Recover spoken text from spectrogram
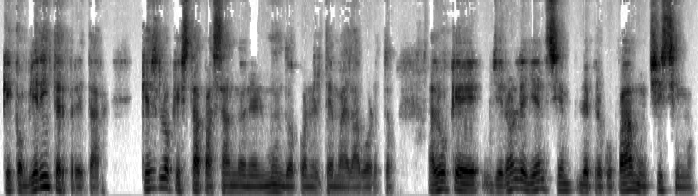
que conviene interpretar. ¿Qué es lo que está pasando en el mundo con el tema del aborto? Algo que Jerón Leyen siempre le preocupaba muchísimo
